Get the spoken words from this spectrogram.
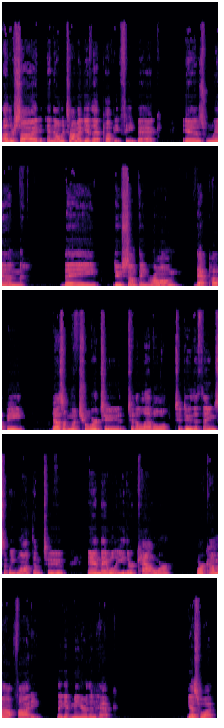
other side, and the only time I give that puppy feedback is when they do something wrong, that puppy doesn't mature to to the level to do the things that we want them to and they will either cower or come out fighting. They get meaner than heck. Guess what?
